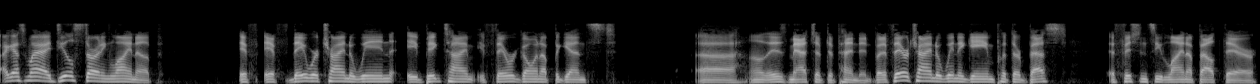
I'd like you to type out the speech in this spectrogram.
I guess my ideal starting lineup, if if they were trying to win a big time, if they were going up against, uh, well, it is matchup dependent, but if they were trying to win a game, put their best efficiency lineup out there.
